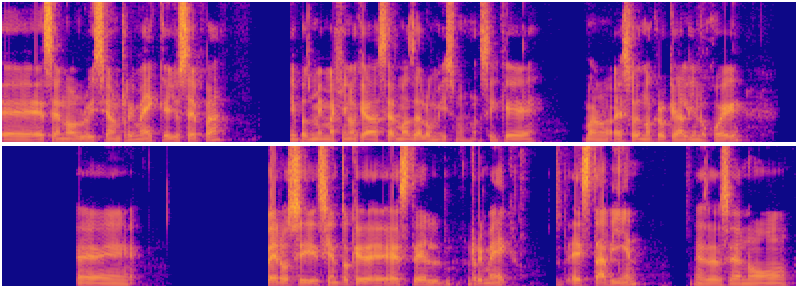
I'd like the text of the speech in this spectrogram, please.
Eh, ese no lo hicieron remake, que yo sepa. Y pues me imagino que va a ser más de lo mismo. Así que... Bueno, eso no creo que alguien lo juegue. Eh, pero sí, siento que este, el remake, está bien. o sea, no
